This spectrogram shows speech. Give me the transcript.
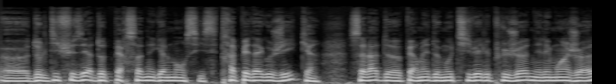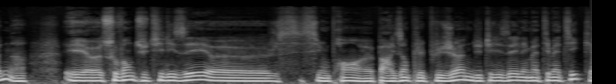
euh, de le diffuser à d'autres personnes également aussi. C'est très pédagogique. Cela permet de motiver les plus jeunes et les moins jeunes et euh, souvent d'utiliser, euh, si on prend par exemple les plus jeunes, d'utiliser les mathématiques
